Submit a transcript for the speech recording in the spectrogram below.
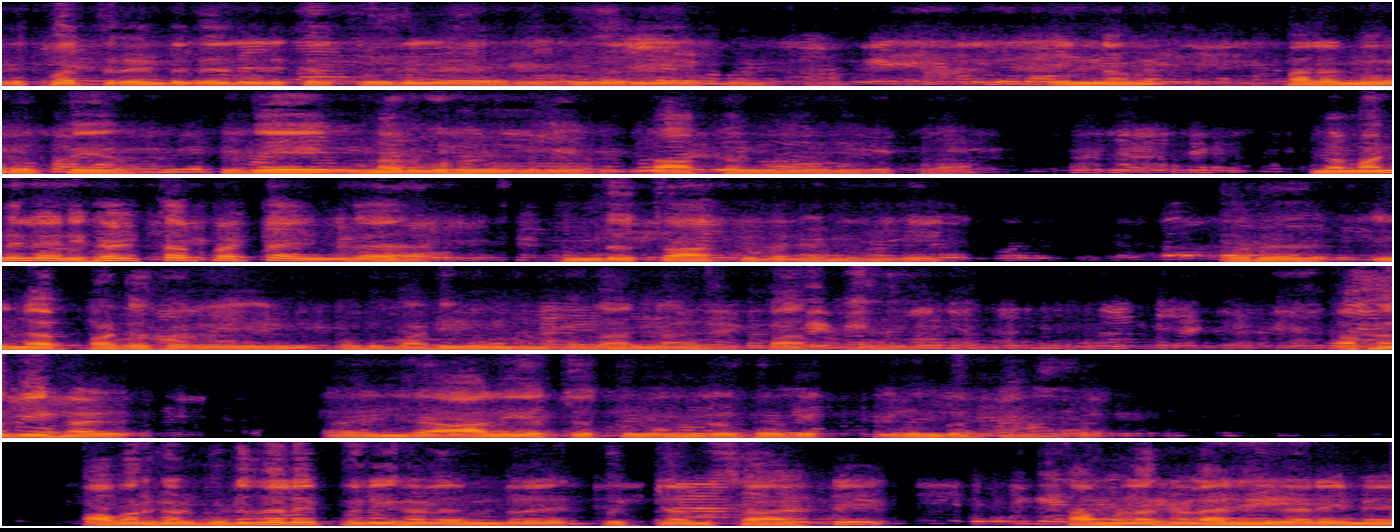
முப்பத்தி ரெண்டு பேர் இருக்கக்கூடிய ஒரு யுவதியை இன்னும் பல நூறு பேர் இதே உணர்வுகளோடு தாக்கங்களோடு இருக்கிறார் இந்த மண்ணிலே நிகழ்த்தப்பட்ட இந்த குண்டு தாக்குதல் என்பது ஒரு இனப்படுகொலையின் ஒரு வடிவம் என்றுதான் நாங்கள் பார்க்க முடியும் அகதிகள் இந்த ஆலயத்துக்குள் ஒன்று கூடி இருந்த அவர்கள் விடுதலை புலிகள் என்று குற்றம் சாட்டி தமிழர்கள் அனைவரையுமே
